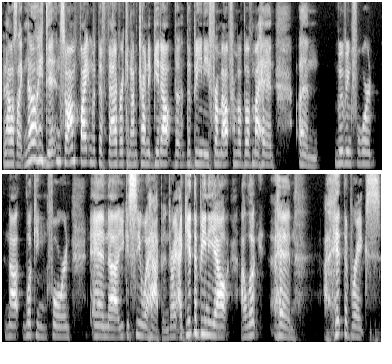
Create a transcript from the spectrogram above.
And I was like, no, he didn't. So I'm fighting with the fabric and I'm trying to get out the, the beanie from out from above my head and moving forward, not looking forward. And uh, you can see what happens, right? I get the beanie out, I look ahead, I hit the brakes,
